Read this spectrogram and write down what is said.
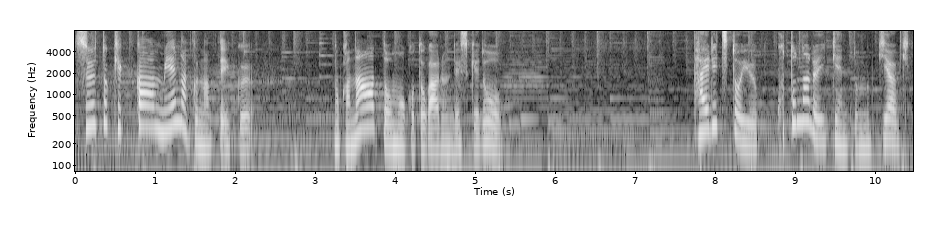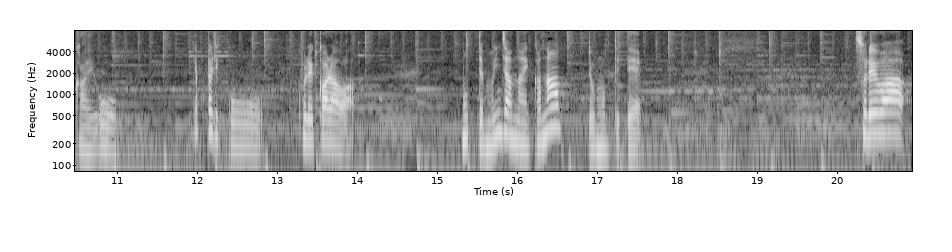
すると結果見えなくなっていくのかなと思うことがあるんですけど対立という異なる意見と向き合う機会をやっぱりこうこれからは持ってもいいんじゃないかなって思っててそれは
